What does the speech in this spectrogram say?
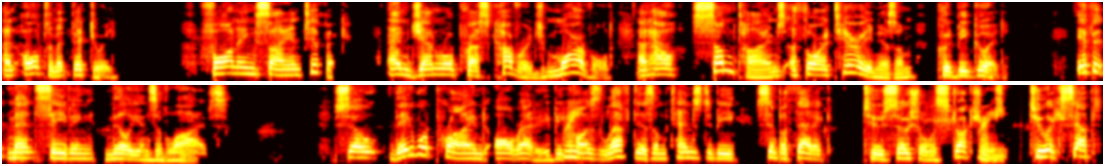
and ultimate victory. Fawning scientific and general press coverage marveled at how sometimes authoritarianism could be good, if it meant saving millions of lives. So they were primed already because leftism tends to be sympathetic to socialist structures Right. to accept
